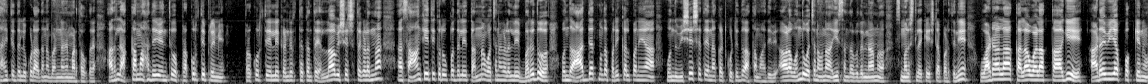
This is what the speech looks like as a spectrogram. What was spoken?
ಸಾಹಿತ್ಯದಲ್ಲೂ ಕೂಡ ಅದನ್ನು ಬಣ್ಣನೆ ಮಾಡ್ತಾ ಹೋಗ್ತಾರೆ. ಅದರಲ್ಲಿ ಅಕ್ಕ ಮಹಾದೇವಿ ಅಂತೂ ಪ್ರಕೃತಿ ಪ್ರೇಮಿ. ಪ್ರಕೃತಿಯಲ್ಲಿ ಕಂಡಿರ್ತಕ್ಕಂಥ ಎಲ್ಲ ವಿಶೇಷತೆಗಳನ್ನು ಸಾಂಕೇತಿಕ ರೂಪದಲ್ಲಿ ತನ್ನ ವಚನಗಳಲ್ಲಿ ಬರೆದು ಒಂದು ಆಧ್ಯಾತ್ಮದ ಪರಿಕಲ್ಪನೆಯ ಒಂದು ವಿಶೇಷತೆಯನ್ನು ಕಟ್ಟಿಕೊಟ್ಟಿದ್ದು ಅಕ್ಕ ಮಹಾದೇವಿ. ಅವಳ ಒಂದು ವಚನವನ್ನು ಈ ಸಂದರ್ಭದಲ್ಲಿ ನಾನು ಸ್ಮರಿಸಲಿಕ್ಕೆ ಇಷ್ಟಪಡ್ತೀನಿ. ಒಡಲ ಕಲವಳಕ್ಕಾಗಿ ಅಡವಿಯ ಪೊಕ್ಕೆನು.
